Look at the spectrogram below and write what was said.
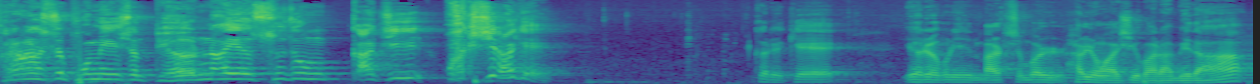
transformation 변화의 수준까지 확실하게 그렇게 여러분이 말씀을 활용하시기 바랍니다.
